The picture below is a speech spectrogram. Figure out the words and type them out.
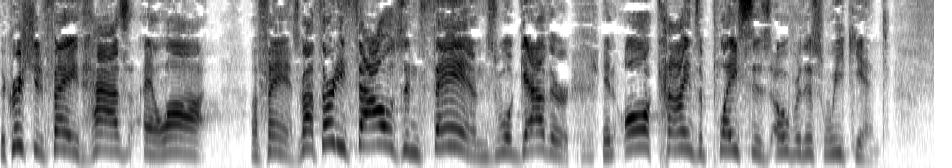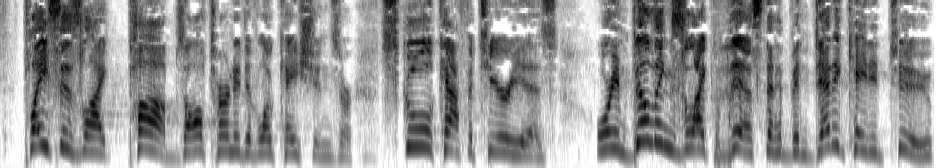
the Christian faith has a lot of fans. About 30,000 fans will gather in all kinds of places over this weekend. Places like pubs, alternative locations, or school cafeterias, or in buildings like this that have been dedicated to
